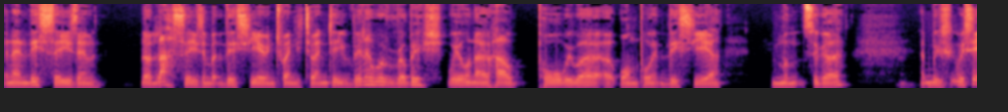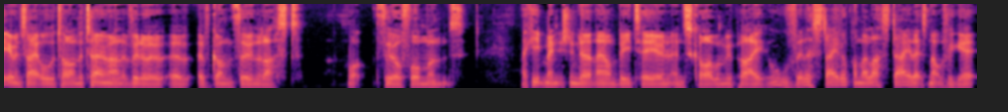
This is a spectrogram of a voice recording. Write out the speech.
and then this season. No, last season, but this year in 2020, Villa were rubbish. We all know how poor we were at one point this year, months ago. And we, we sit here and say it all the time. The turnaround that Villa have, have gone through in the last, what, three or four months. I keep mentioning it now on BT and, and Sky when we play. Oh, Villa stayed up on the last day. Let's not forget.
